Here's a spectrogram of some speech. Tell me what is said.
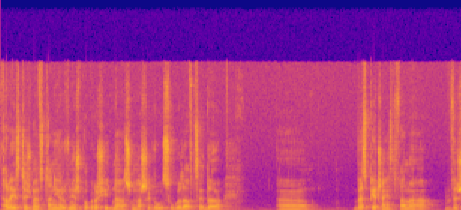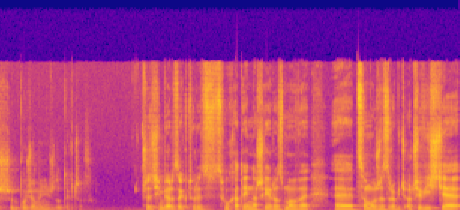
Ale jesteśmy w stanie również poprosić nas, naszego usługodawcę do e, bezpieczeństwa na wyższym poziomie niż dotychczas przedsiębiorcę, który słucha tej naszej rozmowy, e, co może zrobić? Oczywiście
